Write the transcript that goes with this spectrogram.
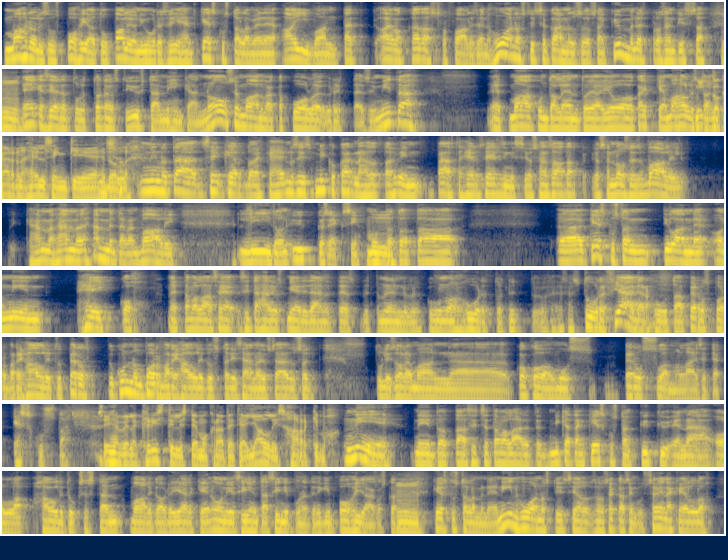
mahdollisuus pohjautuu paljon juuri siihen, että keskustalla menee aivan, aivan katastrofaalisen huonosti. Se kannatus on jossain 10 prosentissa, mm. eikä sieltä tule todennäköisesti yhtään mihinkään nousemaan, vaikka puolue yrittäisi mitä – et maakuntalentoja, joo, kaikkea mahdollista. Mikko Kärnä Helsinkiin ehdolle. Niin, no tää, se kertoo ehkä, no siis Mikko Kärnähän ottaa hyvin päästä Helsingissä, jos hän, saa, jos hän nousee se vaali, hämmä, hämmä, hämmentävän vaaliliiton ykköseksi, mm. mutta tota, keskustan tilanne on niin heikko, että tavallaan se, sitähän just mietitään, että jos tämmöinen, kun on huudettu, että nyt Sture Fjäder huutaa perusporvarihallitus, perus, kunnon porvarihallitusta, niin sehän on just ajatus, että tulisi olemaan äh, kokoomus, perussuomalaiset ja keskusta. Siihen vielä kristillisdemokraatit ja Jallis Harkimo. Niin, niin tota, sitten se tavallaan, että mikä tämän keskustan kyky enää olla hallituksessa tämän vaalikauden jälkeen on, ja siihen tämä sinipuna tietenkin pohjaa, koska mm. keskustalla menee niin huonosti, siellä se on sekaisin kuin seinäkello,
